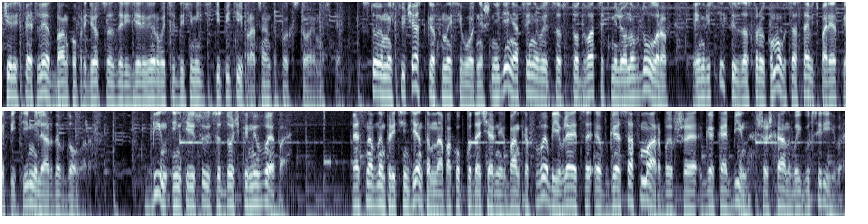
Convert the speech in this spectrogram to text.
Через пять лет банку придется зарезервировать до 75% их стоимости. Стоимость участков на сегодняшний день оценивается в 120 миллионов долларов, и инвестиции в застройку могут составить порядка 5 миллиардов долларов. БИН интересуется дочками веба. Основным претендентом на покупку дочерних банков ВЭБ является ФГ «Сафмар», бывшая ГК «Бин» Шишханова и Гуцериева.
